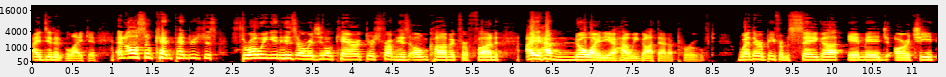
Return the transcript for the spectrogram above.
I didn't like it. And also Ken Penders just throwing in his original characters from his own comic for fun. I have no idea how he got that approved. Whether it be from Sega, Image, Archie,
